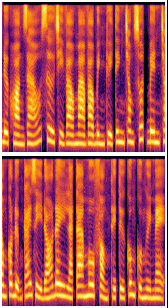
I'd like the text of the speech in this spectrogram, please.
Được hoàng giáo sư chỉ vào mà vào bình thủy tinh trong suốt bên trong có đựng cái gì đó đây là ta mô phỏng thể tử cung của người mẹ,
